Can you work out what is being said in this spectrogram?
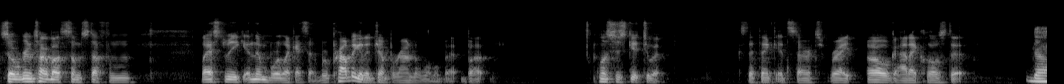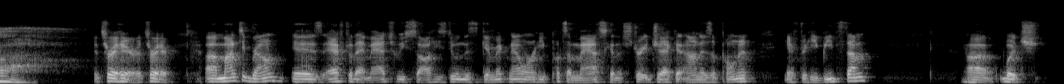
so we're gonna talk about some stuff from last week, and then we're like I said, we're probably gonna jump around a little bit, but let's just get to it because I think it starts right. Oh God, I closed it. Ah, It's right here. It's right here. Uh, Monty Brown is after that match. We saw he's doing this gimmick now where he puts a mask and a straight jacket on his opponent after he beats them, uh, which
